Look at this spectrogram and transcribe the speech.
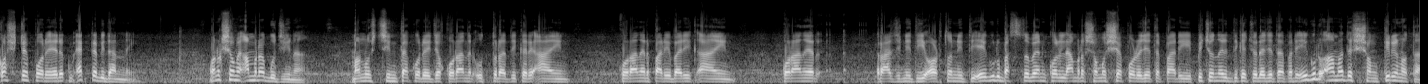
কষ্টে পড়ে, এরকম একটা বিধান নেই। অনেক সময় আমরা বুঝি না, মানুষ চিন্তা করে যে কোরআনের উত্তরাধিকারী আইন, কোরআনের পারিবারিক আইন, কোরআনের রাজনীতি, অর্থনীতি, এগুলো বাস্তবায়ন করলে আমরা সমস্যা পড়ে যেতে পারি, পিছনের দিকে চলে যেতে পারি, এগুলো আমাদের সংকীর্ণতা,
